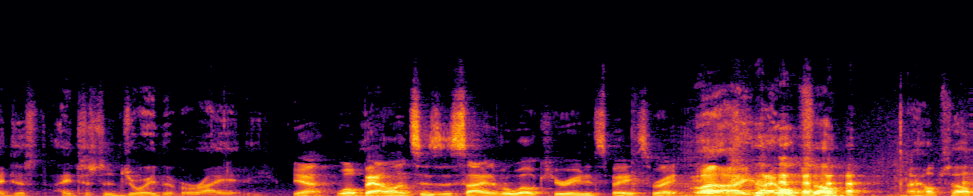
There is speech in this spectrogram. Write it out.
I just I just enjoy the variety. Yeah. Well, balance is a sign of a well curated space, right? Well, I, I hope so. I hope so.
